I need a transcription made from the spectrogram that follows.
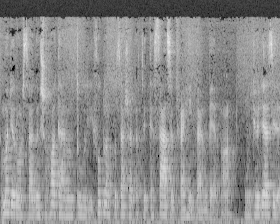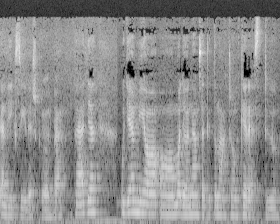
Magyarországon is a határon túli foglalkozás, hát cirka 157 ember van. Úgyhogy ez elég széles körbe tárgyal. Ugye mi a, a Magyar Nemzeti Tanácson keresztül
